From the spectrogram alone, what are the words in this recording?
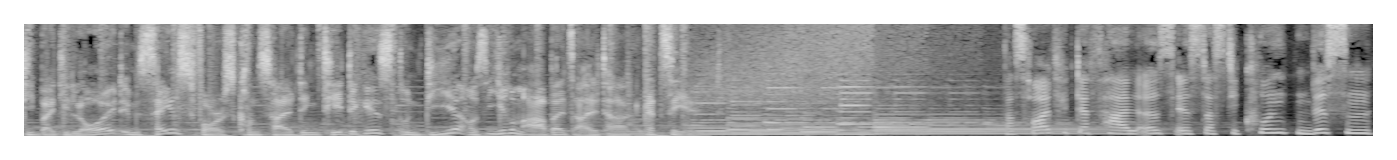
die bei Deloitte im Salesforce Consulting tätig ist und dir aus ihrem Arbeitsalltag erzählt. Was häufig der Fall ist, ist, dass die Kunden wissen,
